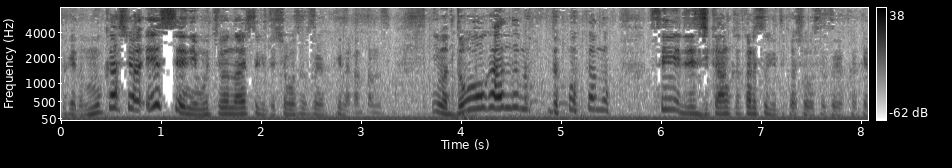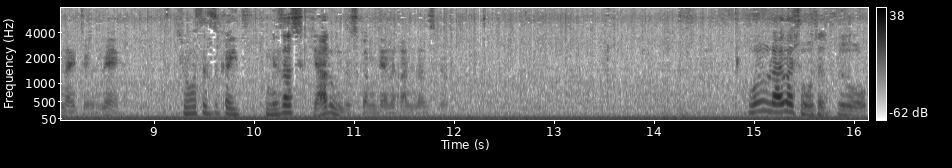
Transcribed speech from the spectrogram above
だけど、昔はエッセイに夢中になりすぎて小説が書けなかったんです。今、動画の、動画のせいで時間かかりすぎてから小説が書けないというね、小説家目指す気あるんですかみたいな感じなんですけど。本来は小説を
